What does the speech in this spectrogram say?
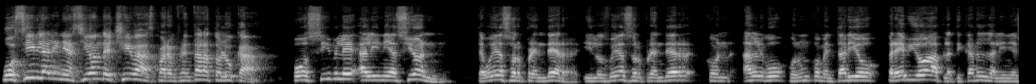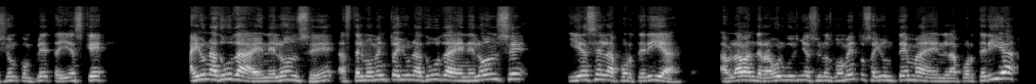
Posible alineación de Chivas para enfrentar a Toluca. Posible alineación te voy a sorprender y los voy a sorprender con algo, con un comentario previo a platicarles la alineación completa y es que hay una duda en el 11, ¿eh? hasta el momento hay una duda en el 11 y es en la portería. Hablaban de Raúl Gudiño hace unos momentos, hay un tema en la portería.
